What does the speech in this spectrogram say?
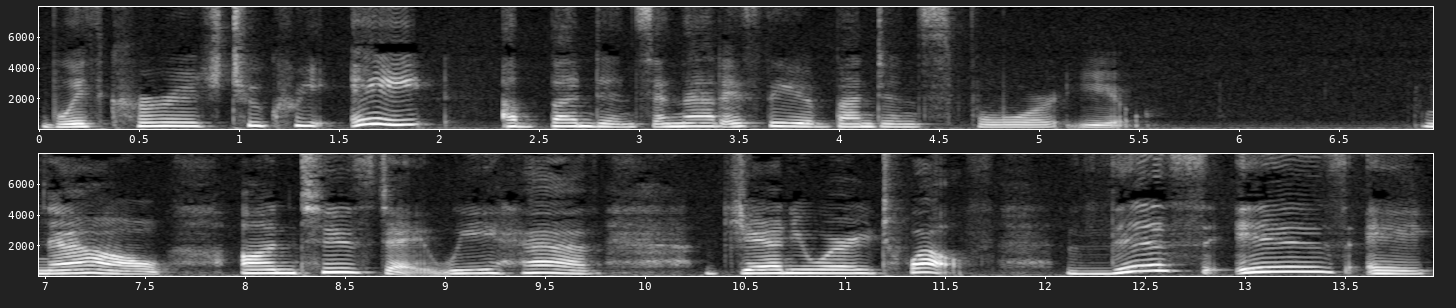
with courage to create abundance, and that is the abundance for you. Now, on Tuesday, we have January 12th. This is a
